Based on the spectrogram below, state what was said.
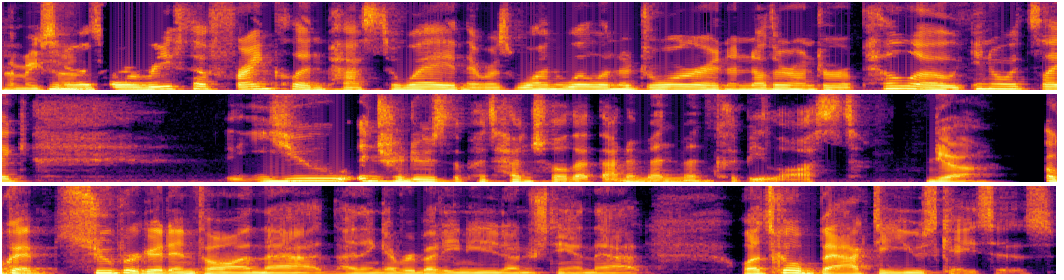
that makes you sense. know, if Aretha Franklin passed away and there was one will in a drawer and another under a pillow, you know, it's like you introduce the potential that that amendment could be lost. Yeah. Okay. Super good info on that. I think everybody needed to understand that. Let's go back to use cases,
